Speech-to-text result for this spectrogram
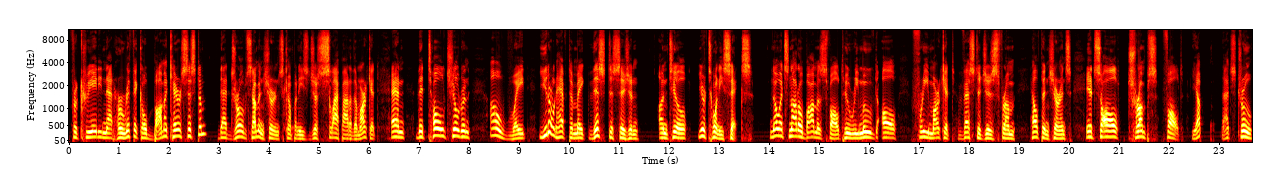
for creating that horrific Obamacare system that drove some insurance companies just slap out of the market and that told children, oh, wait, you don't have to make this decision until you're 26? No, it's not Obama's fault who removed all free market vestiges from health insurance. It's all Trump's fault. Yep, that's true.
